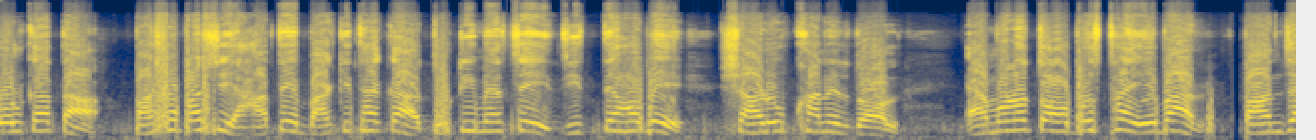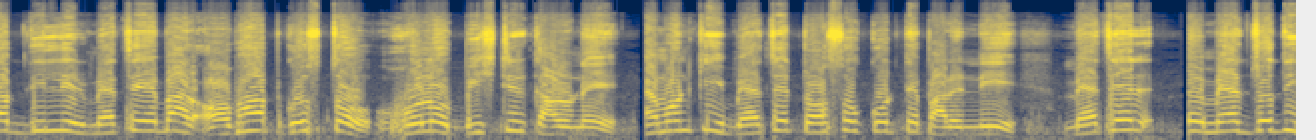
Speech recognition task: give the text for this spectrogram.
কলকাতা, পাশাপাশি হাতে বাকি থাকা দুটি ম্যাচেই জিততে হবে শাহরুখ খানের দল। এমনও তো অবস্থায় এবার। পাঞ্জাব দিল্লির ম্যাচে এবার অভাবগ্রস্ত হলো বৃষ্টির কারণে। এমনকি ম্যাচে টসও করতে পারেননি। ম্যাচের, ম্যাচ যদি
